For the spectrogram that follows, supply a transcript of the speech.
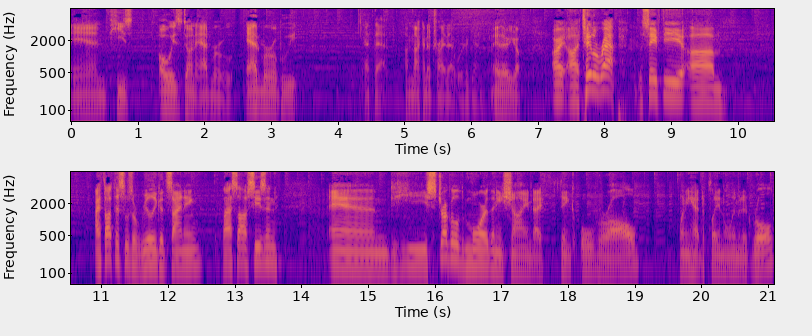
And he's always done admirable, admirably at that. I'm not going to try that word again. Hey, there you go. All right, uh, Taylor Rapp, the safety. Um, I thought this was a really good signing last offseason, and he struggled more than he shined, I think, overall, when he had to play in a limited role.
